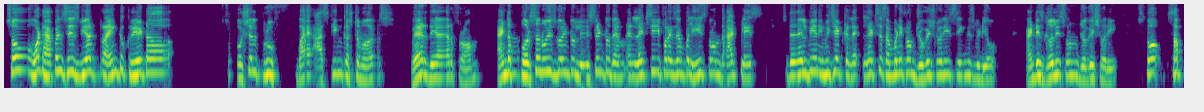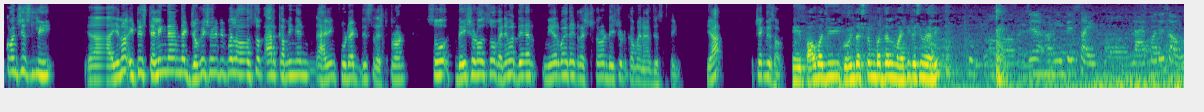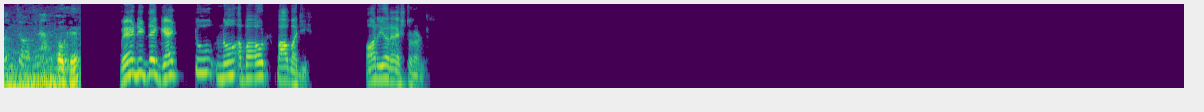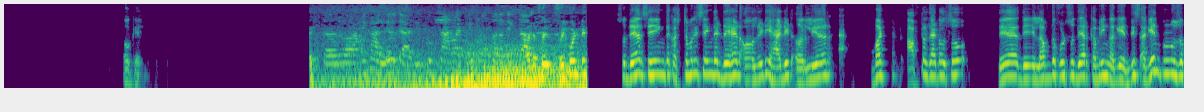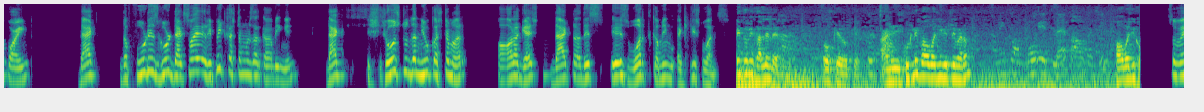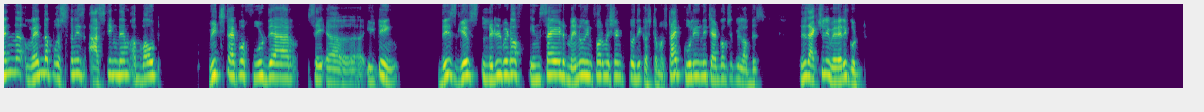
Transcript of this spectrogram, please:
so what happens is we are trying to create a social proof by asking customers where they are from and the person who is going to listen to them. And let's see, for example, he is from that place. So there will be an immediate. Let's say somebody from Jogeshwari is seeing this video and this girl is from Jogeshwari. So subconsciously, uh, you know, it is telling them that Jogeshwari people also are coming and having food at this restaurant. So they should also, whenever they are nearby that restaurant, they should come and have this thing. या? Check this out pav bhaji Govindashram बद्दल माहिती कशी मिळाली? म्हणजे आम्ही okay where did they get to know about pav bhaji? और your restaurant Okay. तर आम्ही खाल्ले होते आधी खूप छान वाटली म्हणून परत एकदा अच्छा आलो. Frequently So they are saying the customer is saying that they had already had it earlier, but after that also they they love the food, so they are coming again. This again proves a point that the food is good. That's why repeat customers are coming in. That shows to the new customer or a guest that uh, this is worth coming at least once. ते तुम्ही खाल्लेले आहे okay okay आणि कुठली पावभाजी घेतली madam आम्ही combo घेतलाय pav bhaji How was? So when when the person is asking them about which type of food they are say uh, eating, this gives a little bit of inside menu information to the customers. Type cool in the chat box if you love this. This is actually very good.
